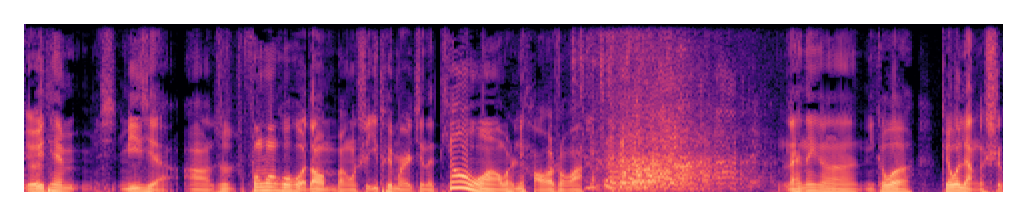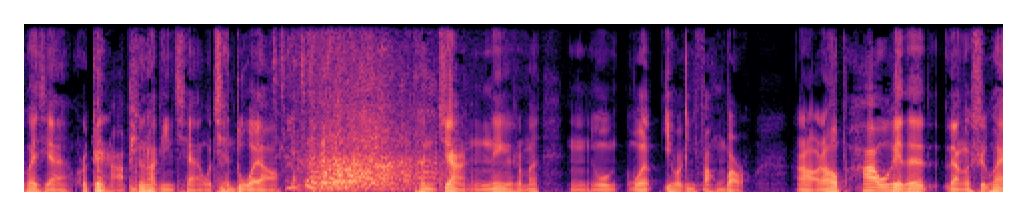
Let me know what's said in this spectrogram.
有一天，米姐啊，就风风火火到我们办公室，一推门进来，跳啊！我说你好好说话，来那个，你给我给我两个十块钱。我说干啥？凭啥给你钱？我钱多呀。他说你这样，你那个什么，嗯，我我一会儿给你发红包啊。然后啪，我给他两个十块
